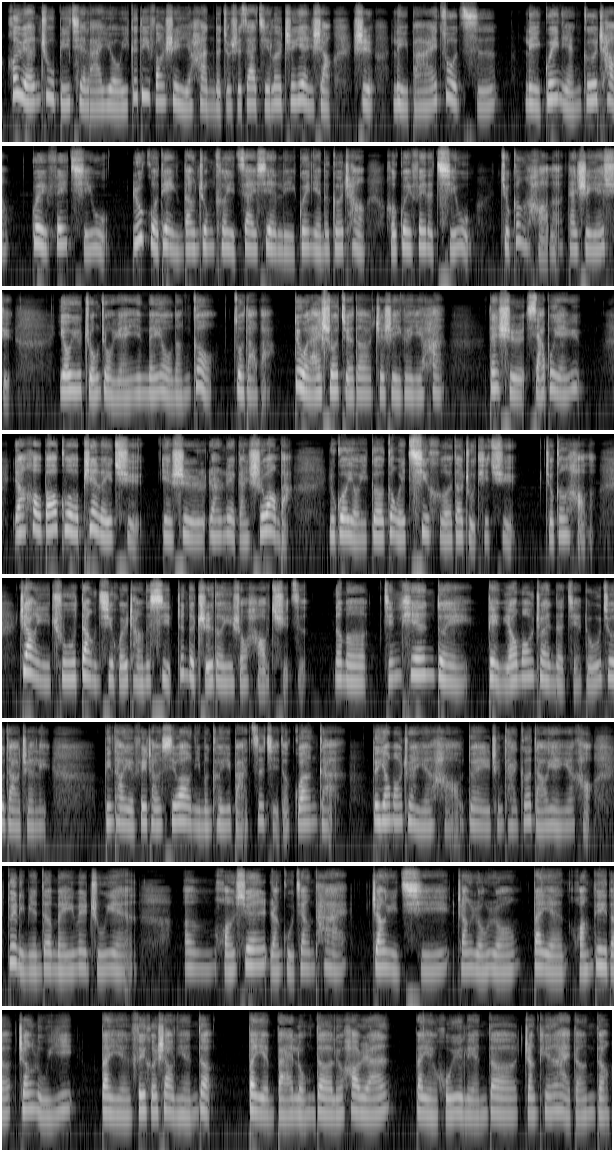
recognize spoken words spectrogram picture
和原著比起来，有一个地方是遗憾的，就是在《极乐之宴》上是李白作词，李龟年歌唱，贵妃起舞。如果电影当中可以再现李龟年的歌唱和贵妃的起舞，就更好了。但是也许。由于种种原因，没有能够做到吧。对我来说，觉得这是一个遗憾，但是瑕不掩瑜。然后，包括片尾曲也是让人略感失望吧。如果有一个更为契合的主题曲，就更好了。这样一出荡气回肠的戏，真的值得一首好曲子。那么，今天对电影《妖猫传》的解读就到这里。冰糖也非常希望你们可以把自己的观感，对《妖猫传》也好，对陈凯歌导演也好，对里面的每一位主演，嗯，黄轩、染谷将太、张雨绮、张蓉蓉扮演皇帝的张鲁一，扮演飞鹤少年的，扮演白龙的刘昊然，扮演胡玉莲的张天爱等等，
